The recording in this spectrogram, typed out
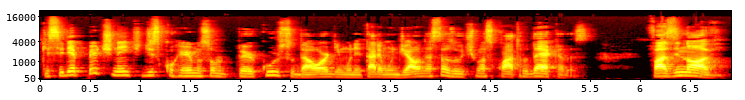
que seria pertinente discorrermos sobre o percurso da ordem monetária mundial nessas últimas quatro décadas. Fase 9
